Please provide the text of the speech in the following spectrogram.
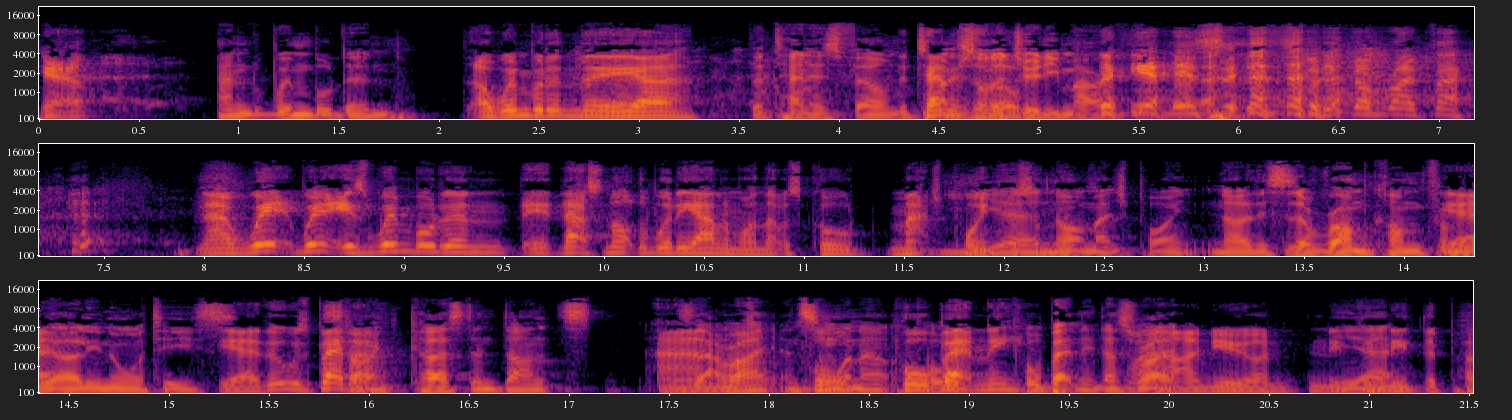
Yeah. and Wimbledon. Uh, Wimbledon, the uh, The tennis film. the tennis I'm just on a film. Judy Murray. film yes, now. it's, we've gone right back. Now, Wi- Wi- is Wimbledon? eh, That's not the Woody Allen one. That was called Match Point. or yeah, something. not match point. No, this is a rom com from Yeah. the early noughties. Yeah, that was better. Starring Kirsten Dunst. Is that And right? And Paul- someone else. Paul Bettany. Paul Bettany, that's Well, right. I knew. I need, Yeah. didn't need the p-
